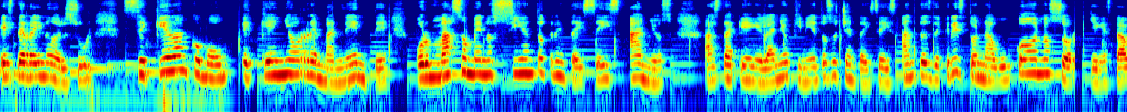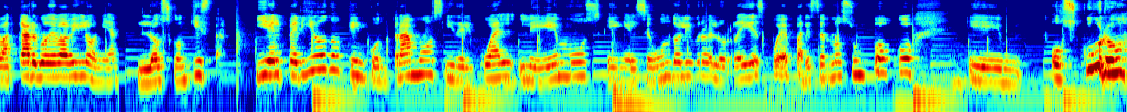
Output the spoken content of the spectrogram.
este reino del sur, se quedan como un pequeño remanente por más o menos 136 años, hasta que en el año 586 a.C., Nabucodonosor, quien estaba a cargo de Babilonia, los conquista. Y el periodo que encontramos y del cual leemos en el segundo libro de los reyes puede parecernos un poco em, oscuro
